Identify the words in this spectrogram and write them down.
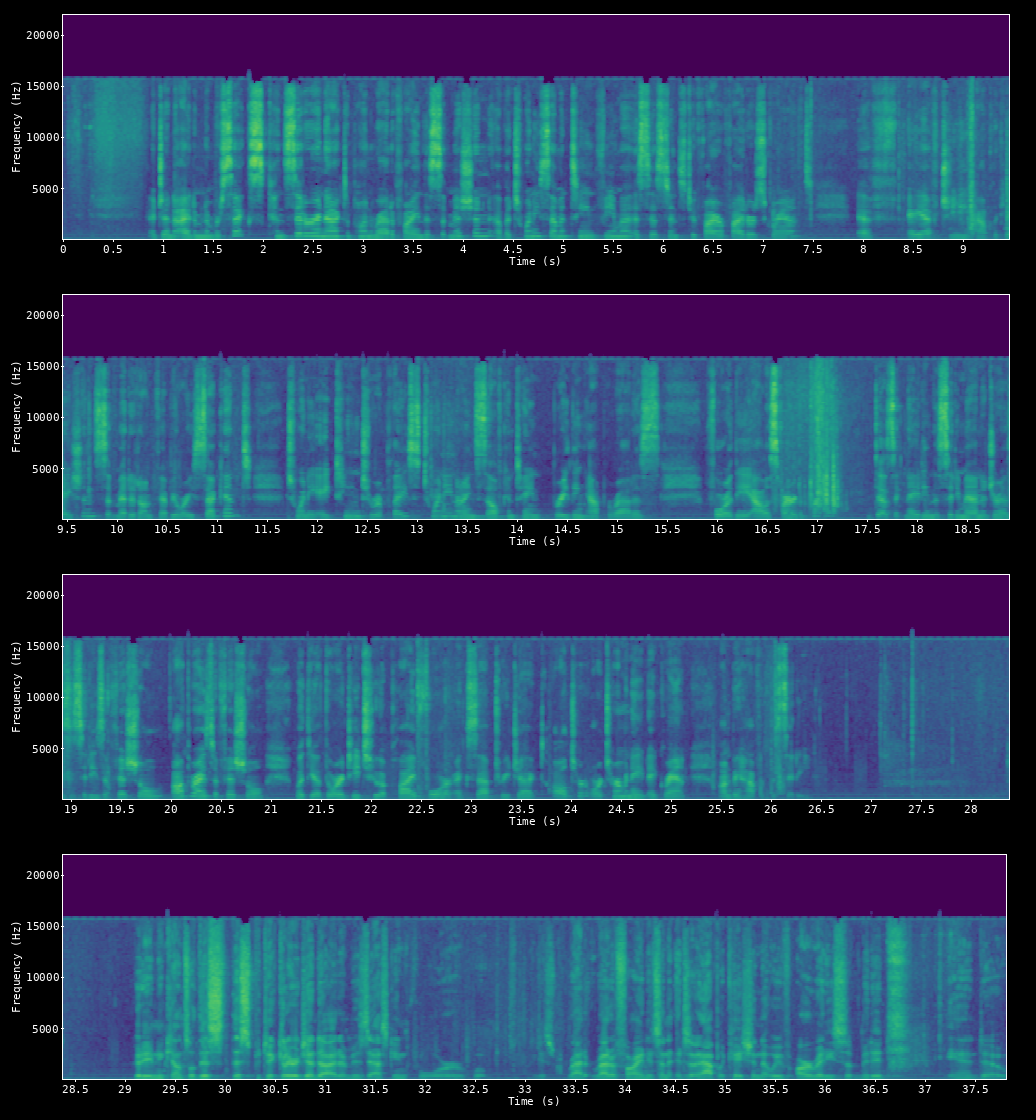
Agenda item number six, consider and act upon ratifying the submission of a 2017 FEMA Assistance to Firefighters Grant, F- AFG application submitted on February 2nd, 2018 to replace 29 self-contained breathing apparatus for the Alice Fire Department, designating the city manager as the city's official, authorized official with the authority to apply for, accept, reject, alter, or terminate a grant on behalf of the city. Good evening, council. This, this particular agenda item is asking for, well, I guess rat- ratifying, it's an, it's an application that we've already submitted. And uh,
